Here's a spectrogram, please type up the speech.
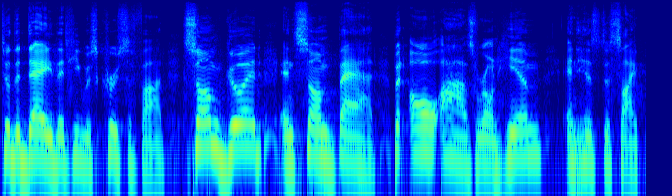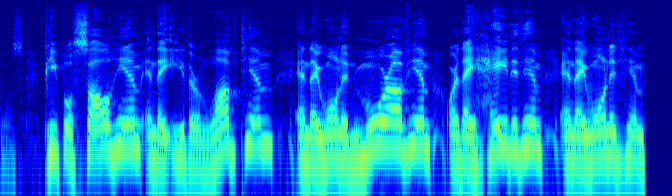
to the day that he was crucified. Some good and some bad, but all eyes were on him and his disciples. People saw him and they either loved him and they wanted more of him, or they hated him and they wanted him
